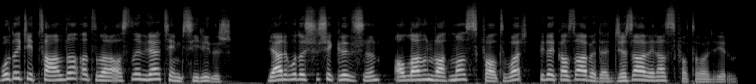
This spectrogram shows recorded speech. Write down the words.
Buradaki tanrı adılar aslında birer temsilidir. Yani bu da şu şekilde düşünün. Allah'ın Rahman sıfatı var. Bir de gazap eder, ceza veren sıfatı var diyelim.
